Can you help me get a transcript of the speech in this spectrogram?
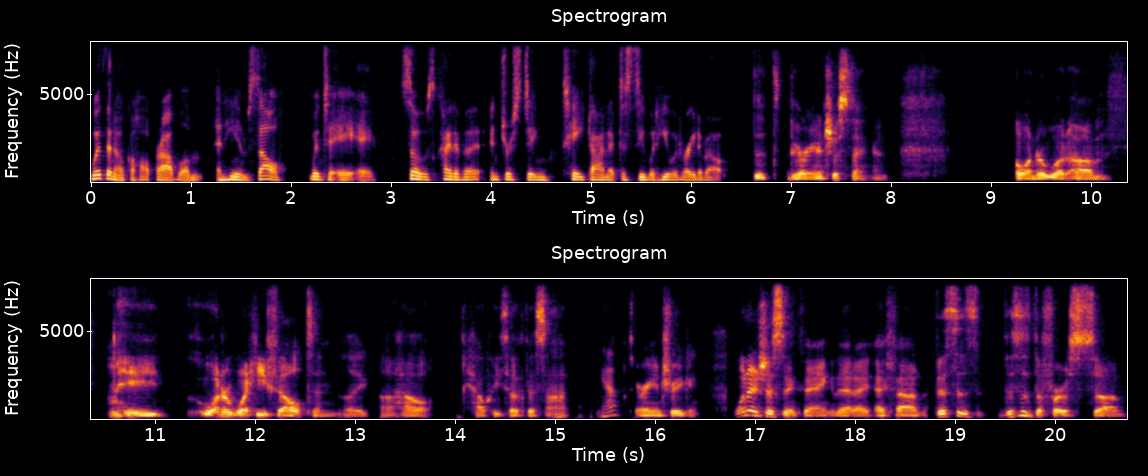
with an alcohol problem, and he himself went to AA. So it was kind of an interesting take on it to see what he would write about. That's very interesting, and I wonder what um he wonder what he felt and like uh, how how he took this on. Yeah, it's very intriguing. One interesting thing that I, I found this is this is the first um,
